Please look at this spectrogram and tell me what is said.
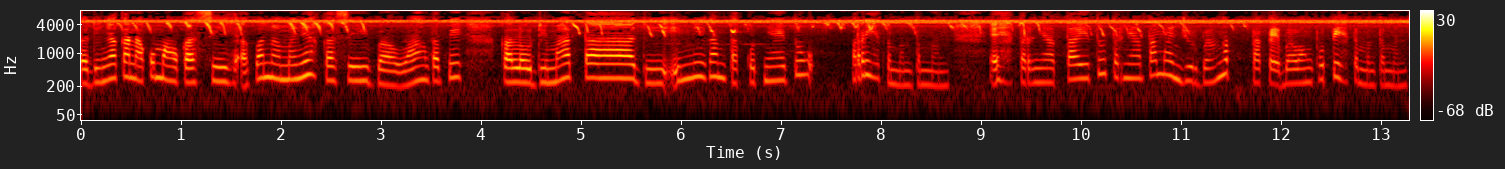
tadinya kan aku mau kasih apa namanya kasih bawang tapi kalau di mata di ini kan takutnya itu perih teman-teman. Eh ternyata itu ternyata manjur banget pakai bawang putih teman-teman.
